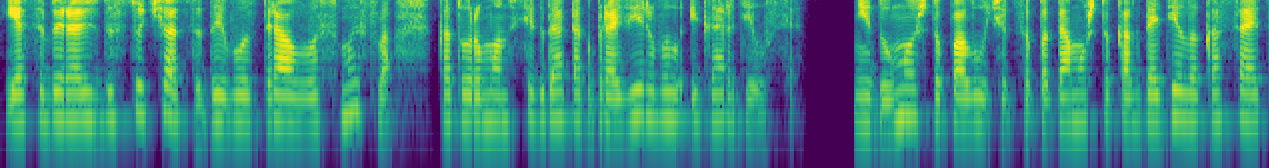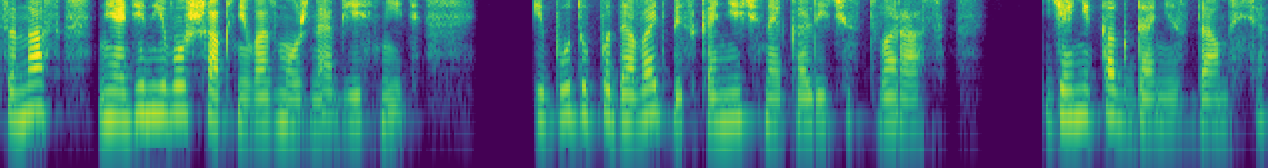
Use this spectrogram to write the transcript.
Я собираюсь достучаться до его здравого смысла, которым он всегда так бравировал и гордился. Не думаю, что получится, потому что, когда дело касается нас, ни один его шаг невозможно объяснить. И буду подавать бесконечное количество раз. Я никогда не сдамся.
